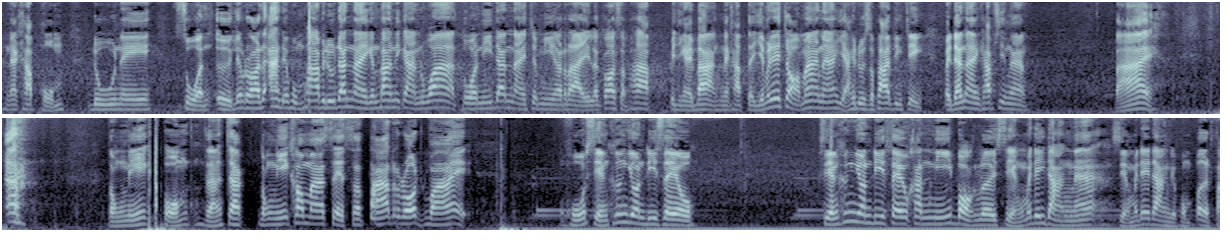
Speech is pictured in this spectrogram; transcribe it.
ๆนะครับผมดูใน ส่วนอื่นเรียบร้อยแล้วอะเดี๋ยวผมพาไปดูด้านในกันบ้างนี่กันว่าตัวนี้ด้านในจะมีอะไรแล้วก็สภาพเป็นยังไงบ้างนะครับ แต่ยังไม่ได้เจาะมากนะ อยากให้ดูสภาพจริง ๆ ไปด้านในครับทีมงานไปอะตรงนี้ครับผมหลังจากตรงนี้เข้ามาเสร็จสตาร์ทรถไว้โอ้โหเสียงเครื่องยนต์ดีเซล เสียงเครื่องยนต์ดีเซลคันนี้บอกเลยเสียงไม่ได้ดังนะ เสียงไม่ได้ดังเดี๋ยวผมเปิดไฟ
